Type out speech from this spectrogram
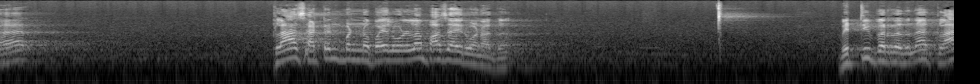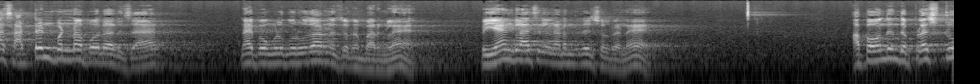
சார்? கிளாஸ் அட்டன் பண்ண பயலோடலாம் பாஸ் ஆயிடுவானாக்கும் வெற்றி பெறதுனா கிளாஸ் அட்டன் பண்ணால் போதாது சார். நான் இப்போ உங்களுக்கு ஒரு உதாரணம் சொல்கிறேன் பாருங்களேன். இப்போ என் கிளாஸில் நடந்ததே சொல்கிறேனே அப்போ வந்து இந்த ப்ளஸ் டூ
